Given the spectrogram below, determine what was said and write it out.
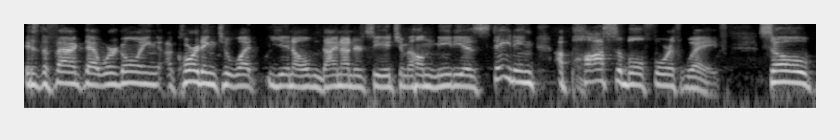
is the fact that we're going, according to what you know, 900 CHML media is stating, a possible fourth wave. So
